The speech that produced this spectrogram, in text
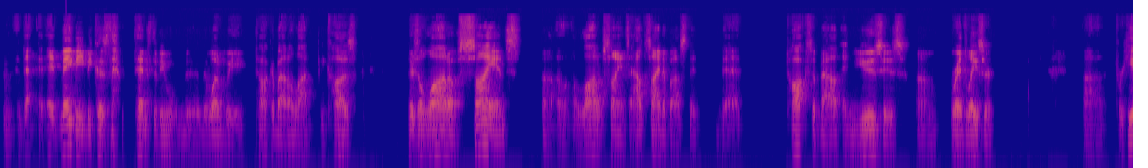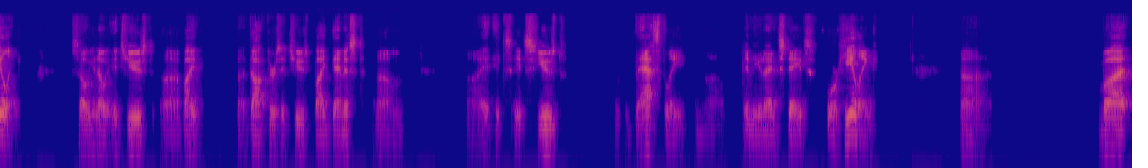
that it may be because that tends to be the, one we talk about a lot because there's a lot of science uh, a, a, lot of science outside of us that that talks about and uses um, red laser uh, for healing. So you know it's used uh, by uh, doctors, it's used by dentists. Um, uh, it, it's it's used vastly uh, in the United States for healing, but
